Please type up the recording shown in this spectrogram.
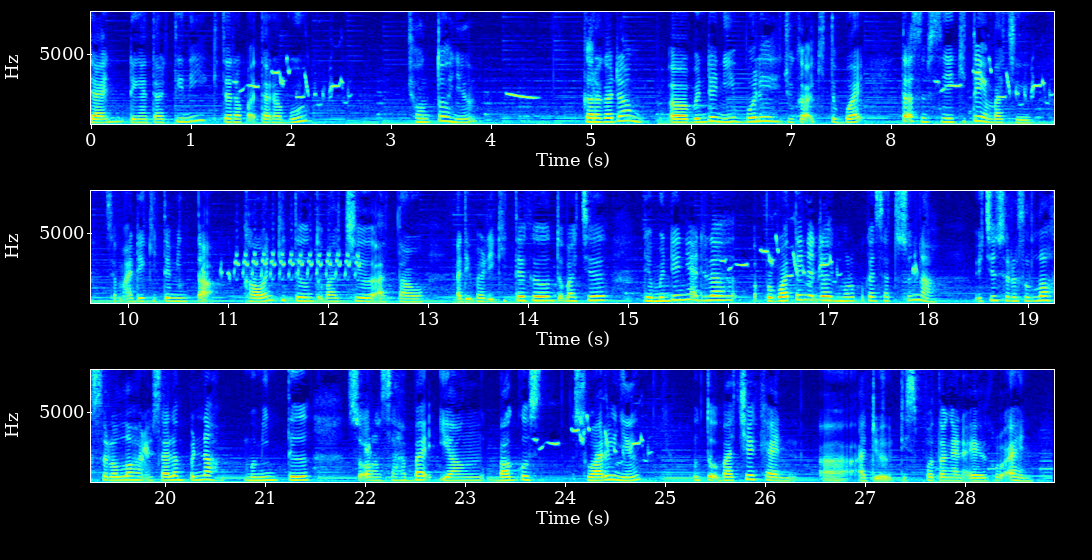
Dan dengan tartil ni kita dapat tarabur. Contohnya, kadang-kadang uh, benda ni boleh juga kita buat tak semestinya kita yang baca. Sama ada kita minta kawan kita untuk baca atau adik-beradik kita ke untuk baca. Dan benda ni adalah perbuatan adalah merupakan satu sunnah. Which is Rasulullah sallallahu alaihi wasallam pernah meminta seorang sahabat yang bagus suaranya untuk bacakan uh, ada di sepotongan ayat Al-Quran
